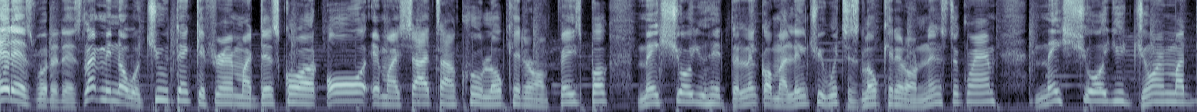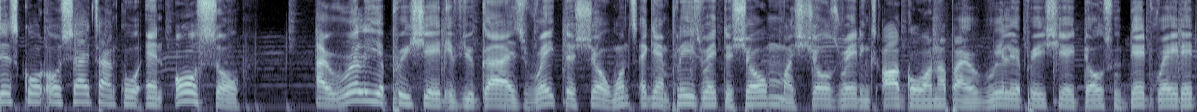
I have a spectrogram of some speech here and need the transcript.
It is what it is. Let me know what you think if you're in my Discord or in my Chi Town crew located on Facebook. Make sure you hit the link on my link tree, which is located on Instagram. Make sure you join my Discord or Chi Town crew. And also, I really appreciate if you guys rate the show. Once again, please rate the show. My show's ratings are going up. I really appreciate those who did rate it.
